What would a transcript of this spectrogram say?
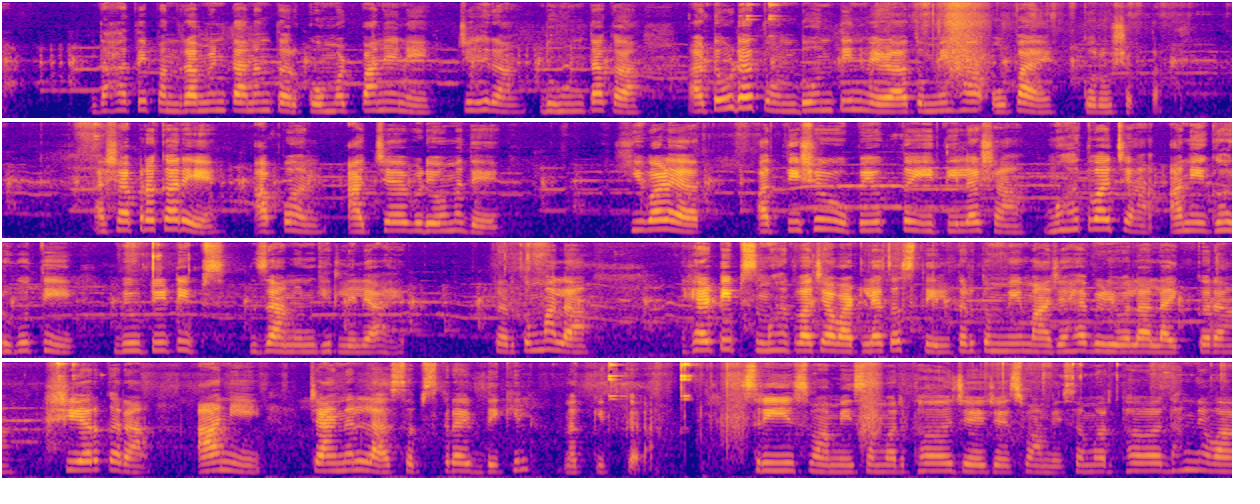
दहा ते पंधरा मिनिटानंतर कोमट पाण्याने चेहरा धुवून टाका. आठवड्यातून दोन तीन वेळा तुम्ही हा उपाय करू शकता. अशा प्रकारे आपण आजच्या व्हिडिओमध्ये हिवाळ्यात अतिशय उपयुक्त येतील अशा महत्त्वाच्या आणि घरगुती ब्युटी टिप्स जाणून घेतलेल्या आहेत. तर तुम्हाला ह्या टिप्स महत्त्वाच्या वाटल्याच असतील तर तुम्ही माझ्या ह्या व्हिडिओला लाईक करा शेअर करा आणि चॅनलला सबस्क्राईब देखील नक्कीच करा. श्री स्वामी समर्थ जय जय स्वामी समर्थ धन्यवाद.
